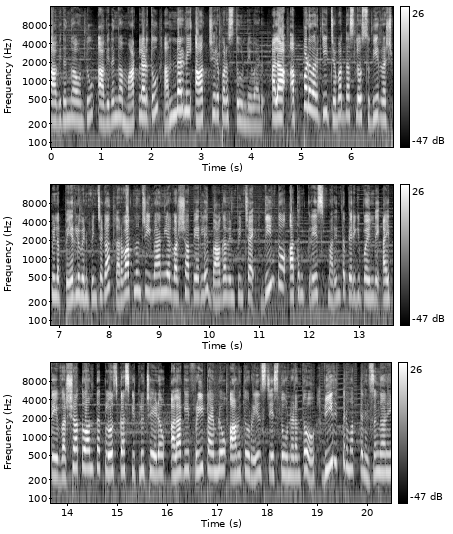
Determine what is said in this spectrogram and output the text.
ఆ విధంగా ఉంటూ ఆ విధంగా మాట్లాడుతూ అందరినీ ఆశ్చర్యపరుస్తూ ఉండేవాడు. అలా అప్పటి వరకు జబర్దస్త్లో సుధీర్ రష్మిల పేర్లు వినిపించగా తర్వాత నుంచి ఇమాన్యుయల్ వర్ష పేర్లే బాగా వినిపించాయి. దీంతో అతని క్రేజ్ మరింత పెరిగిపోయింది. అయితే వర్షాతో అంత క్లోజ్గా స్కిట్లు చేయడం అలాగే ఫ్రీ టైంలో ఆమెతో రీల్స్ చేస్తూ ఉండడంతో వీరిద్దరి మధ్య నిజంగానే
